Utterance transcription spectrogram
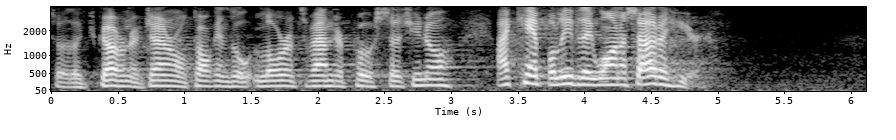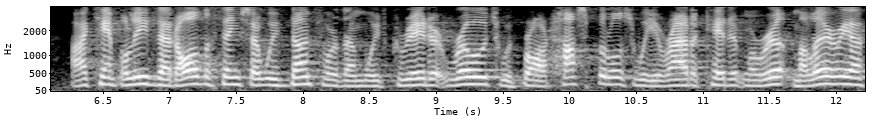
So the Governor General, talking to Laurens van der Post, says, You know, I can't believe they want us out of here. I can't believe that all the things that we've done for them, we've created roads, we've brought hospitals, we eradicated malaria,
